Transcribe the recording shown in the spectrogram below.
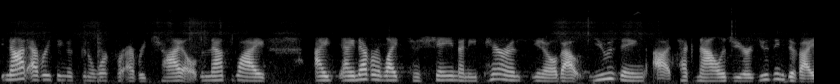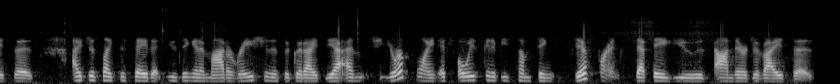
not everything is going to work for every child, and that's why I, I never like to shame any parents, you know, about using uh, technology or using devices. I just like to say that using it in moderation is a good idea. And to your point, it's always going to be something different that they use on their devices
